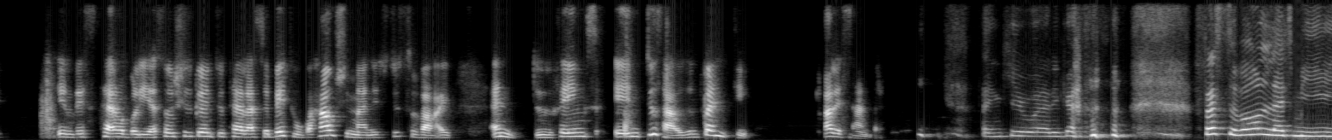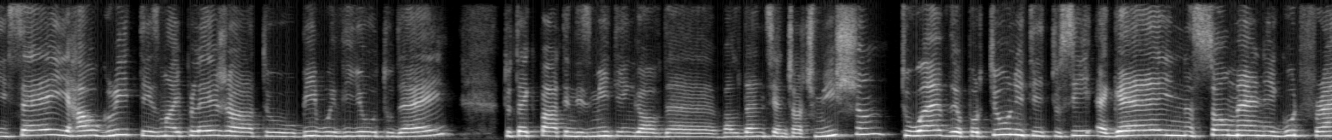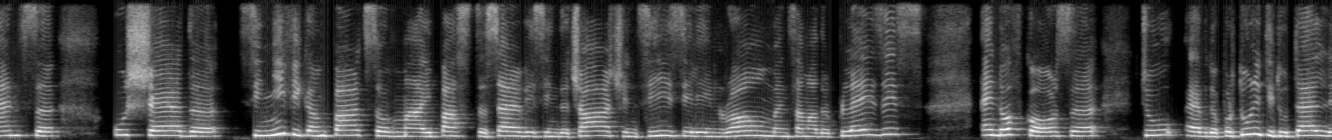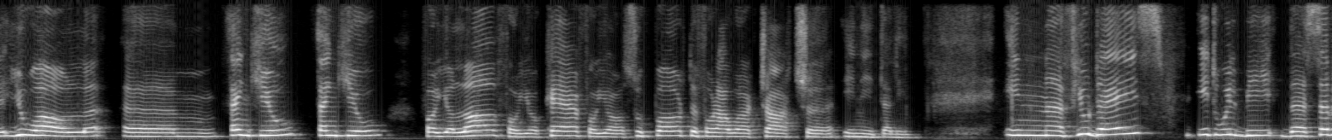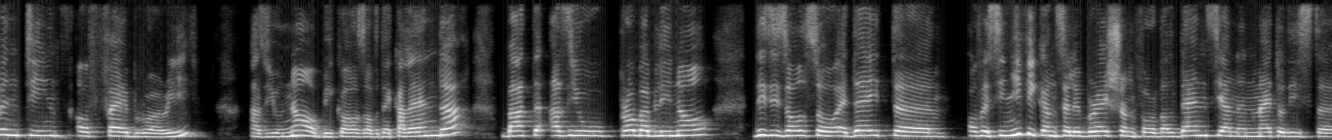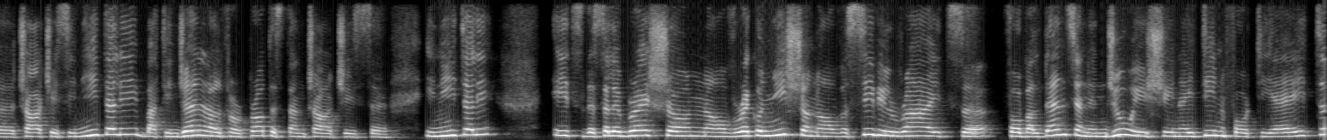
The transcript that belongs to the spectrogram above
in this terrible year. So she's going to tell us a bit of how she managed to survive and do things in 2020. Alessandra. Thank you, Erica. First of all, let me say how great is my pleasure to be with you today to take part in this meeting of the Waldensian Church Mission, to have the opportunity to see again so many good friends uh, who shared significant parts of my past service in the church in Sicily, in Rome, and some other places. And of course, uh, to have the opportunity to tell you all um, thank you, thank you for your love, for your care, for your support for our church uh, in Italy. In a few days, it will be the 17th of February, as you know, because of the calendar. But as you probably know, this is also a date uh, of a significant celebration for Waldensian and Methodist uh, churches in Italy, but in general for Protestant churches uh, in Italy it's the celebration of recognition of civil rights uh, for Waldensian and Jewish in 1848,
